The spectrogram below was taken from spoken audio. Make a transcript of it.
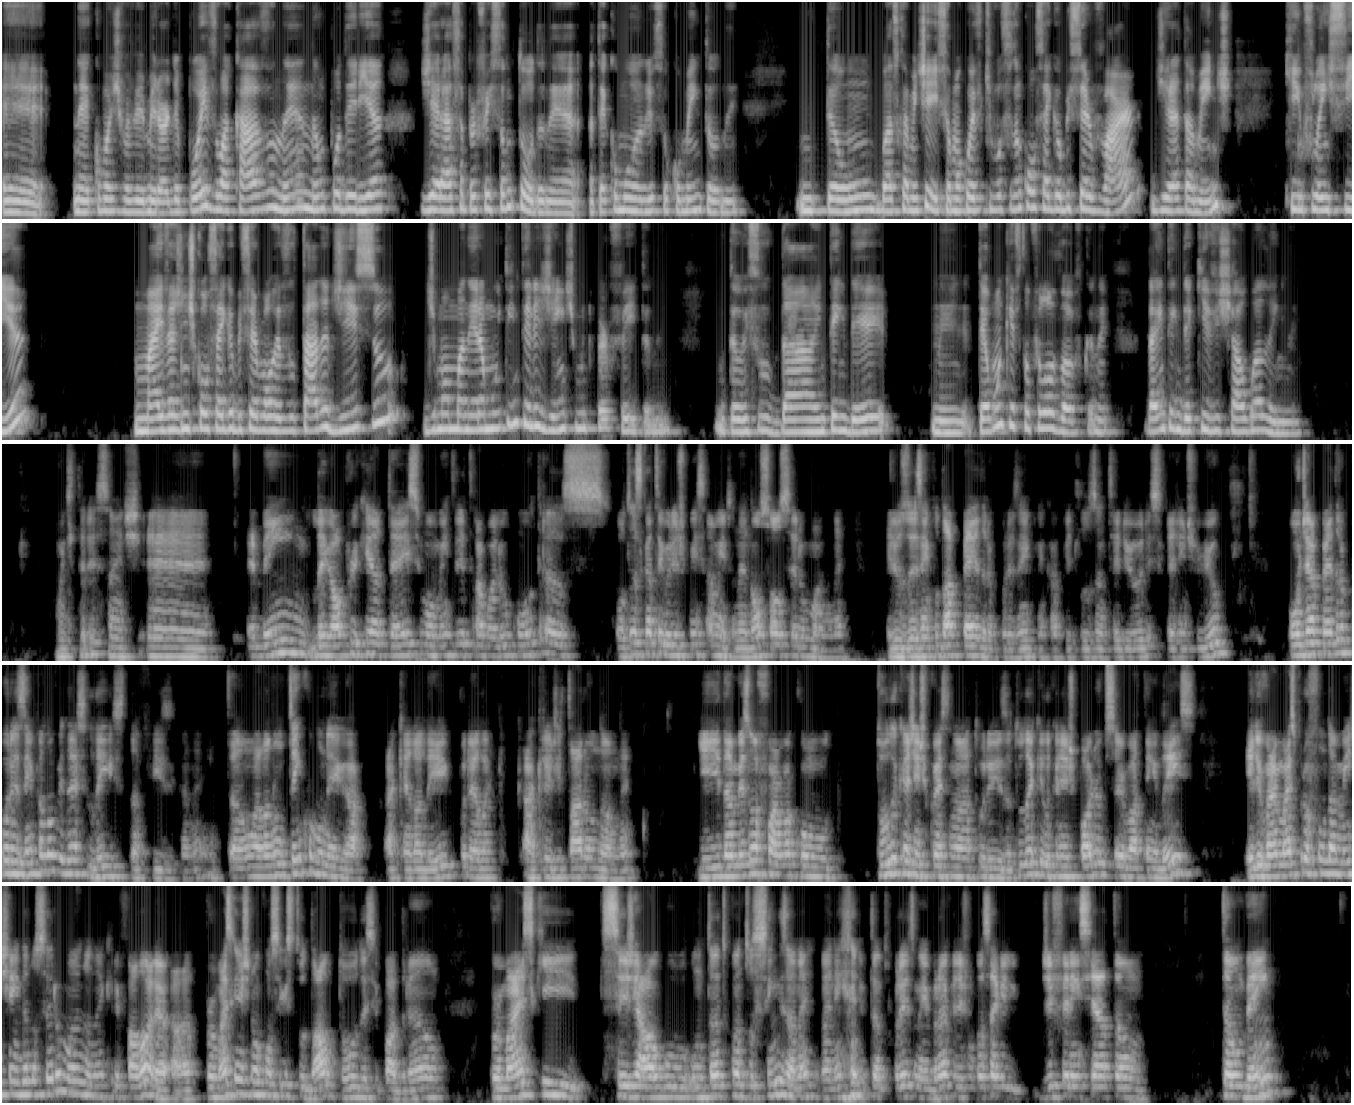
é, né, como a gente vai ver melhor depois, o acaso, né, não poderia gerar essa perfeição toda, né? Até como o Anderson comentou, né? Então, basicamente é isso. É uma coisa que você não consegue observar diretamente, que influencia, mas a gente consegue observar o resultado disso de uma maneira muito inteligente, muito perfeita, né? Então, isso dá a entender, né? Até uma questão filosófica, né? Dá a entender que existe algo além, né? Muito interessante. É, é bem legal porque até esse momento ele trabalhou com outras, outras categorias de pensamento, né? Não só o ser humano, né? Ele usou o exemplo da pedra, por exemplo, em capítulos anteriores que a gente viu, onde a pedra, por exemplo, ela obedece leis da física, né? Então, ela não tem como negar aquela lei por ela acreditar ou não, né? E da mesma forma como tudo que a gente conhece na natureza, tudo aquilo que a gente pode observar tem leis, ele vai mais profundamente ainda no ser humano, né? Que ele fala, olha, por mais que a gente não consiga estudar o todo, esse padrão, por mais que seja algo um tanto quanto cinza, né? Não é nem tanto preto nem branco, a gente não consegue diferenciar tão, tão bem,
